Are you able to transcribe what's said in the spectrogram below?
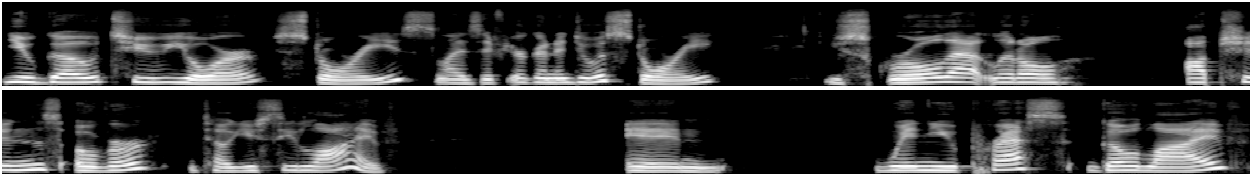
you go to your stories, as if you're going to do a story. You scroll that little options over until you see live. And when you press go live,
